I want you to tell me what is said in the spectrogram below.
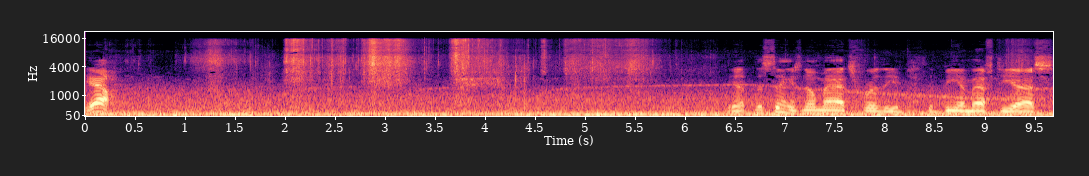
Yeah. Yep, this thing is no match for the, the BMF DS.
